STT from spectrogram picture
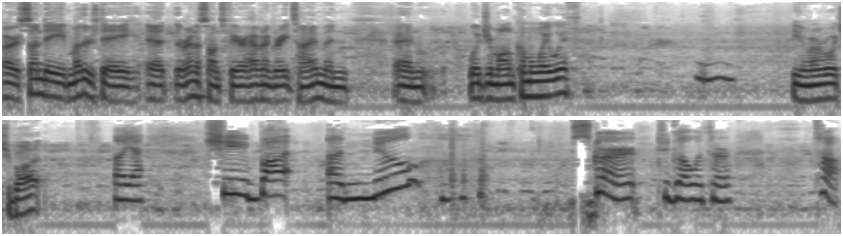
our Sunday Mother's Day at the Renaissance Fair having a great time and and what'd your mom come away with? You remember what she bought? Oh yeah, she bought a new skirt to go with her top.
